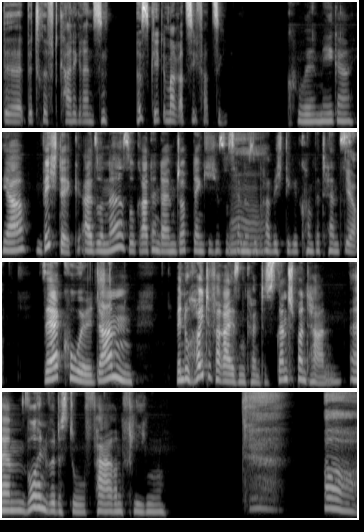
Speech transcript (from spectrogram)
be betrifft, keine Grenzen. Es geht immer ratzi-fatzi. Cool, mega. Ja, wichtig. Also, ne, so gerade in deinem Job, denke ich, ist es ja eine mhm. super wichtige Kompetenz. Ja. Sehr cool. Dann wenn du heute verreisen könntest, ganz spontan, ähm, wohin würdest du fahren, fliegen? Oh,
